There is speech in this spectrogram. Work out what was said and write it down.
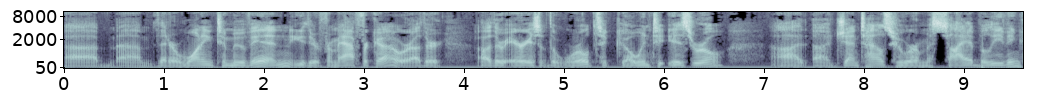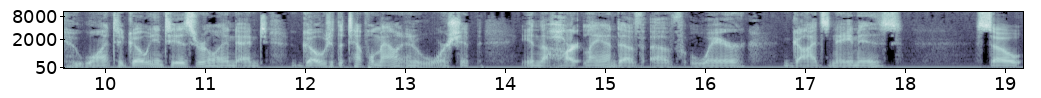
uh, um, that are wanting to move in either from Africa or other other areas of the world to go into Israel. Uh, uh, Gentiles who are Messiah believing who want to go into Israel and, and go to the Temple Mount and worship in the heartland of, of where God's name is. So,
